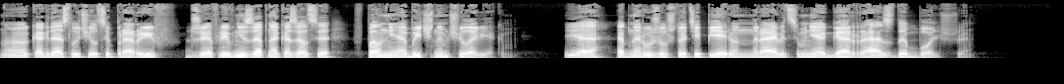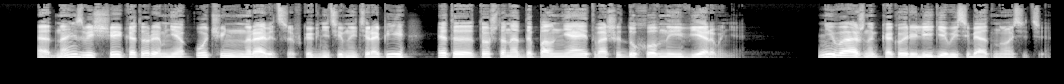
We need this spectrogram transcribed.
Но когда случился прорыв, Джеффри внезапно оказался вполне обычным человеком. Я обнаружил, что теперь он нравится мне гораздо больше. Одна из вещей, которая мне очень нравится в когнитивной терапии, это то, что она дополняет ваши духовные верования. Неважно, к какой религии вы себя относите.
